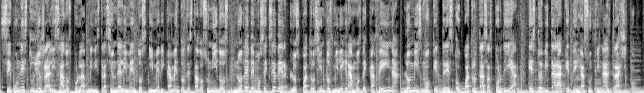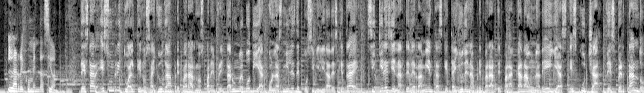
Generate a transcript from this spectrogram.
Según estudios realizados por la Administración de Alimentos y Medicamentos de Estados Unidos, no debemos exceder los 400 miligramos de cafeína, lo mismo que 3 o 4 tazas por día. Esto evitará que tengas un final trágico. La recomendación. Destar es un ritual que nos ayuda prepararnos para enfrentar un nuevo día con las miles de posibilidades que trae. Si quieres llenarte de herramientas que te ayuden a prepararte para cada una de ellas, escucha Despertando,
